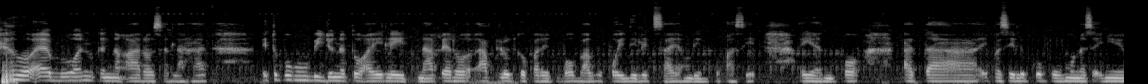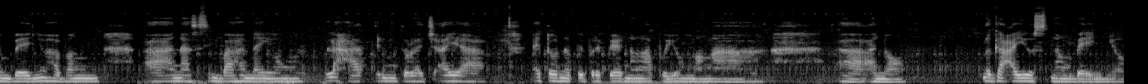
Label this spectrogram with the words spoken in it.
Hello everyone, magandang araw sa lahat. Ito pong video na to ay late na pero upload ko pa rin po bago ko i-delete sayang din po kasi. Ayan po. At ah, ipasilip ko po muna sa inyo yung venue habang ah, nasa simbahan na yung lahat. Yung entourage ay ah, ito nagpe-prepare na nga po yung mga ah, ano nag-aayos ng venue.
